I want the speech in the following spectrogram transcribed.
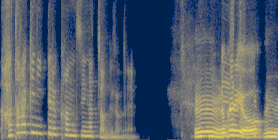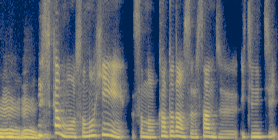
働きに行ってる感じになっちゃうんですよね。うん、わかるよ。うんうんうんで。しかもその日そのカウントダウンする31日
